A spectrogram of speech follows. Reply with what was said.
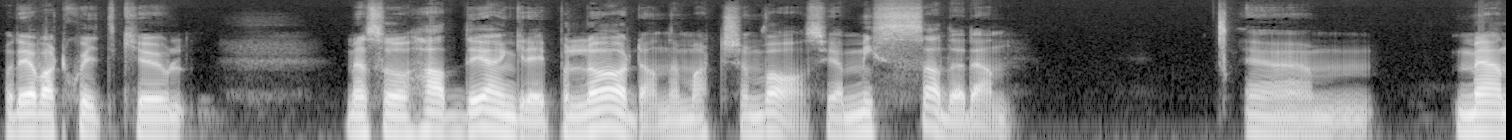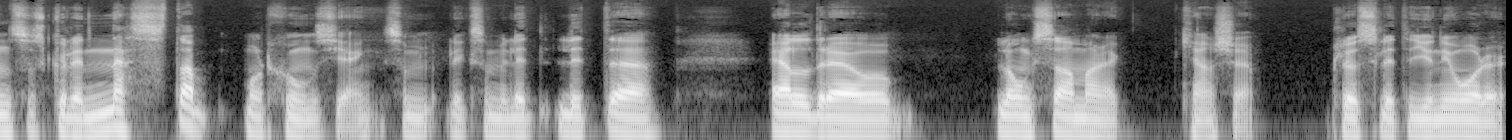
Och det har varit skitkul. Men så hade jag en grej på lördagen när matchen var, så jag missade den. Um, men så skulle nästa motionsgäng, som liksom är lite, lite äldre och långsammare kanske, plus lite juniorer.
